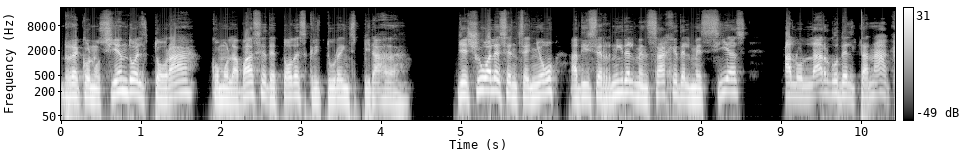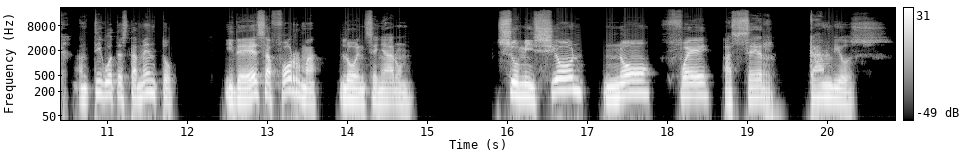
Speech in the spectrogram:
reconociendo el Torah como la base de toda escritura inspirada. Yeshua les enseñó a discernir el mensaje del Mesías a lo largo del Tanakh, Antiguo Testamento, y de esa forma lo enseñaron. Su misión no fue hacer cambios.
